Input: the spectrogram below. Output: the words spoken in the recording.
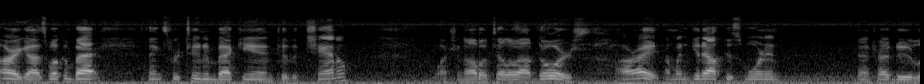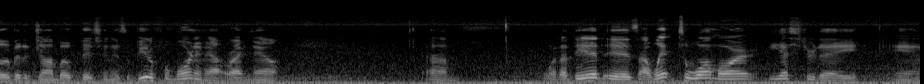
Alright guys, welcome back. Thanks for tuning back in to the channel. Watching All Botello Outdoors. Alright, I'm going to get out this morning. To try to do a little bit of jon boat fishing. It's a beautiful morning out right now. Um, what I did is I went to Walmart yesterday and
